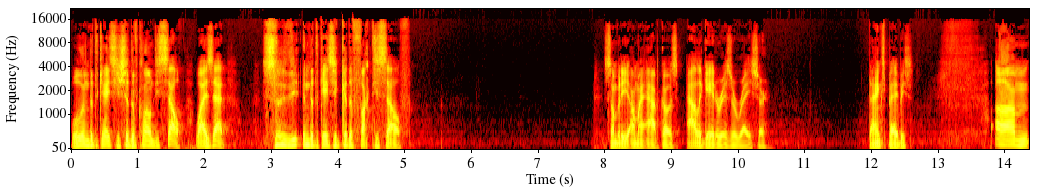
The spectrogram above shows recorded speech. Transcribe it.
Well, in that case, you should have cloned yourself. Why is that? So in that case, you could have fucked yourself. Somebody on my app goes, "Alligator is eraser." Thanks, babies. Um,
